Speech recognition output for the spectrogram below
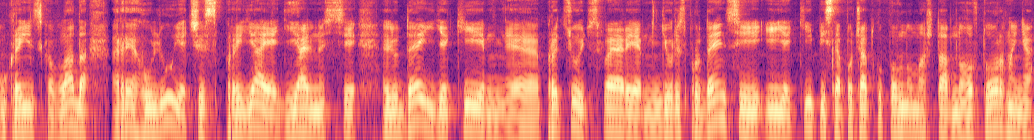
українська влада регулює чи сприяє діяльності людей, які працюють в сфері юриспруденції, і які після початку повномасштабного вторгнення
